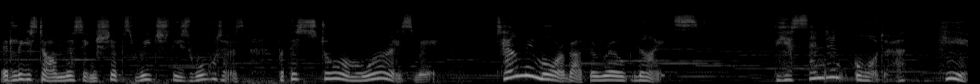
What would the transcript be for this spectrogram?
At least our missing ships reached these waters, but this storm worries me. Tell me more about the Rogue Knights. The Ascendant Order? Here?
